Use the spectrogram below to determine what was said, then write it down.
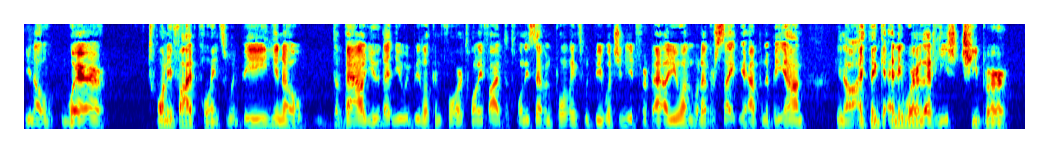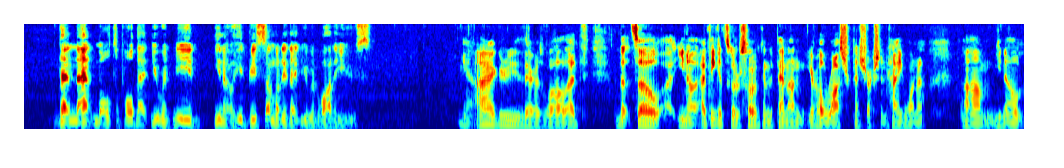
you know, where 25 points would be, you know, the value that you would be looking for. 25 to 27 points would be what you need for value on whatever site you happen to be on. You know, I think anywhere that he's cheaper than that multiple that you would need, you know, he'd be somebody that you would want to use. Yeah, I agree there as well. So, uh, you know, I think it's sort of sort of going to depend on your whole roster construction, and how you want to, um, you know,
